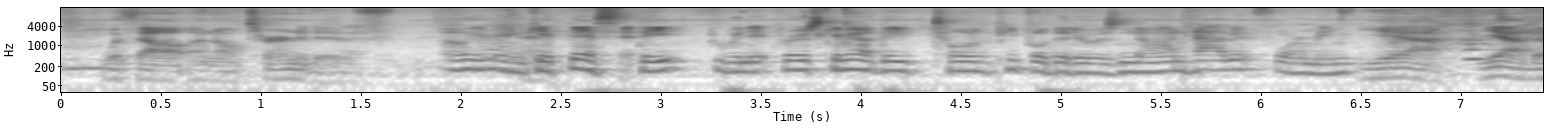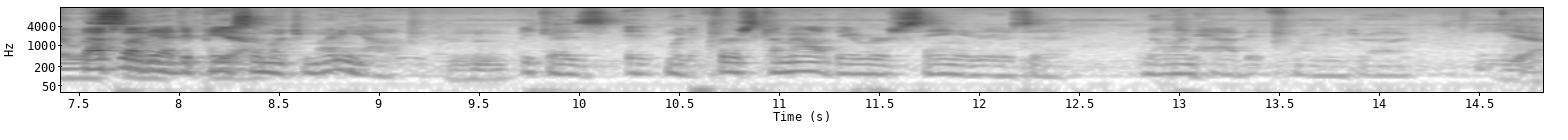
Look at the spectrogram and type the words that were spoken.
Right. without an alternative. Oh, and Right. get this: they when it first came out, they told people that it was non-habit forming. Yeah, yeah. There was. That's why they had to pay yeah. so much money out Mhm. because it, when it first came out, they were saying it was a non-habit forming drug. Yeah.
